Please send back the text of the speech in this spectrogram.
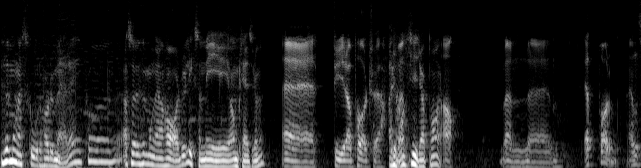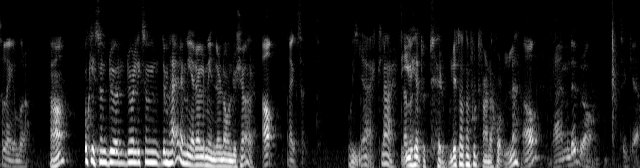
Hur många skor har du med dig på... Alltså hur många har du liksom i omklädningsrummet? Eh, fyra par tror jag. Ja, du har fyra par. Ja. Men eh, ett par än så länge bara. Ja. Okej, så du, du har liksom... De här är mer eller mindre än de du kör? Ja, exakt. Åh jäklar. Det är ju helt otroligt att de fortfarande håller. Ja, nej men det är bra tycker jag.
